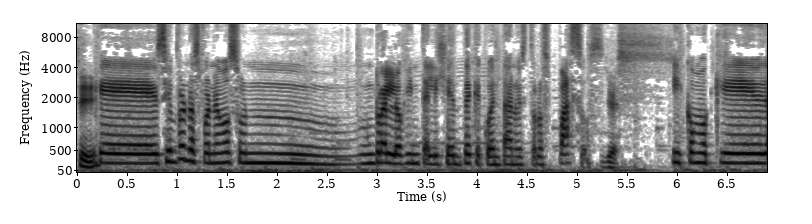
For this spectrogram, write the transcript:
que siempre nos ponemos un, un, reloj inteligente que cuenta nuestros pasos. Yes. Y como que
